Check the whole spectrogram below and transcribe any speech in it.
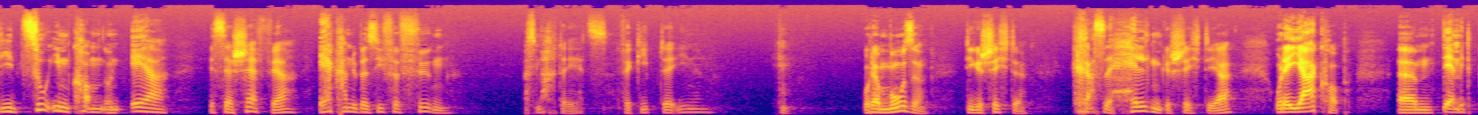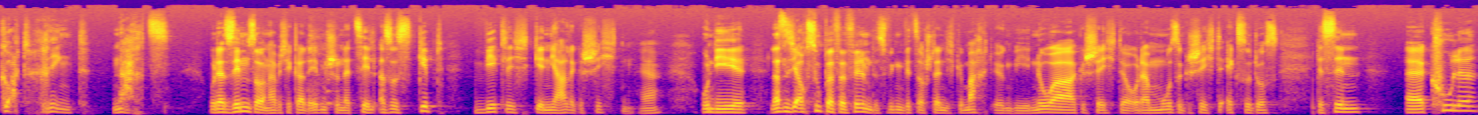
die zu ihm kommen und er ist der Chef, ja? Er kann über sie verfügen. Was macht er jetzt? Vergibt er ihnen? Hm. Oder Mose, die Geschichte. Krasse Heldengeschichte, ja? Oder Jakob, ähm, der mit Gott ringt nachts oder Simson habe ich dir gerade eben schon erzählt. Also es gibt wirklich geniale Geschichten. Ja? Und die lassen sich auch super verfilmen, deswegen wird es auch ständig gemacht. Irgendwie Noah-Geschichte oder Mose-Geschichte, Exodus. Das sind äh, coole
